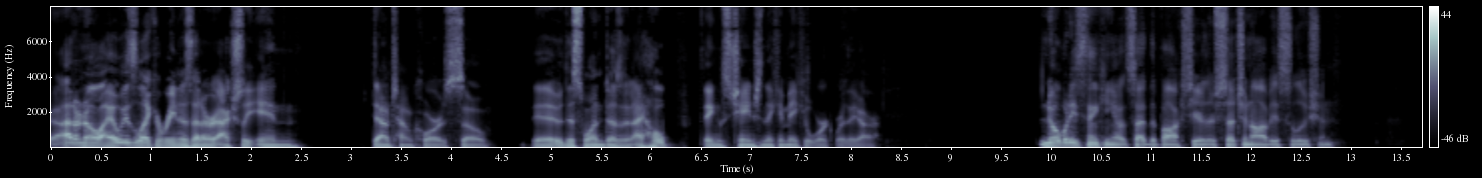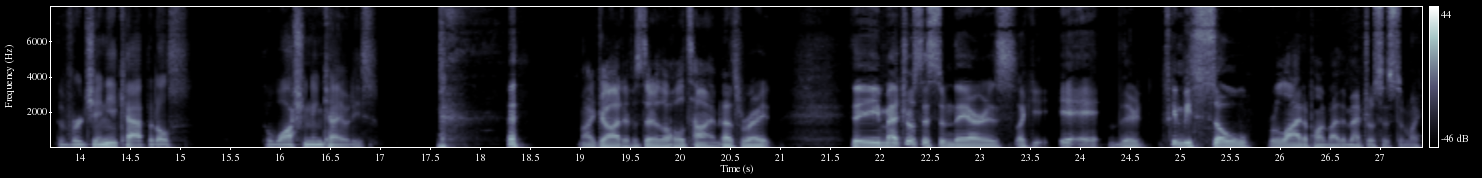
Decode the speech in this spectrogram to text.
I don't know. I always like arenas that are actually in downtown cores. So uh, this one doesn't. I hope things change and they can make it work where they are. Nobody's thinking outside the box here. There's such an obvious solution. The Virginia Capitals, the Washington Coyotes. My God, it was there the whole time. That's right. The metro system there is like it, it, there. It's going to be so relied upon by the metro system. Like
